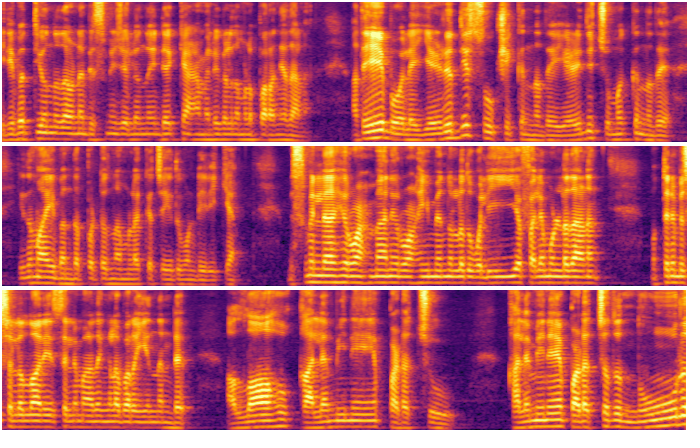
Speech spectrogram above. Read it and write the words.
ഇരുപത്തിയൊന്ന് തവണ ബിസ്മി ചൊല്ലുന്നതിന്റെ ക്യാമലുകൾ നമ്മൾ പറഞ്ഞതാണ്. അതേപോലെ എഴുതി സൂക്ഷിക്കുന്നത് എഴുതി ചുമക്കുന്നത് ഇതുമായി ബന്ധപ്പെട്ട് നമ്മളൊക്കെ ചെയ്തുകൊണ്ടിരിക്കാം. ബിസ്മില്ലാഹി റഹ്മാൻ റഹീം എന്നുള്ളത് വലിയ ഫലമുള്ളതാണ്. മുത്തനബി സല്ലാ അലൈഹി സ്വലം അതുങ്ങൾ പറയുന്നുണ്ട് അള്ളാഹു കലമിനെ പടച്ചു. കലമിനെ പടച്ചത് നൂറ്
